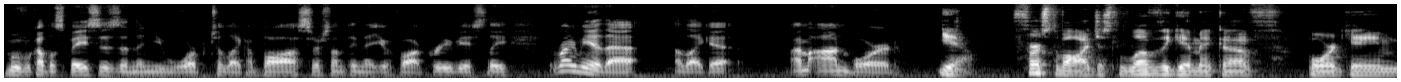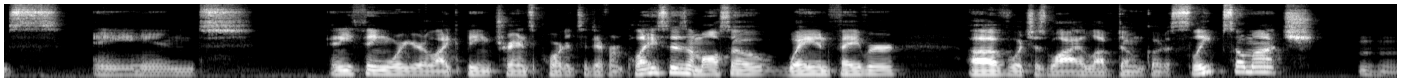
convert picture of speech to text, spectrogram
move a couple spaces and then you warp to like a boss or something that you fought previously. It reminded me of that. I like it. I'm on board. Yeah. First of all, I just love the gimmick of board games and anything where you're like being transported to different places. I'm also way in favor of, which is why I love Don't Go to Sleep so much. Mm-hmm.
